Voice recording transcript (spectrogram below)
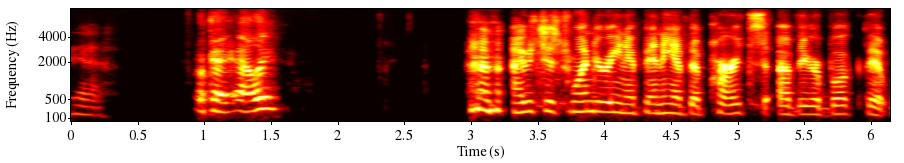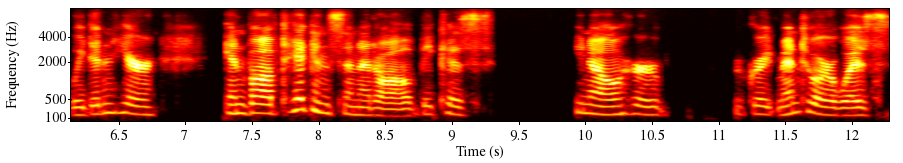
Yeah. Okay, Ellie. I was just wondering if any of the parts of your book that we didn't hear involved Higginson at all, because you know her her great mentor was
